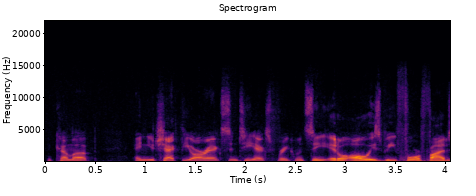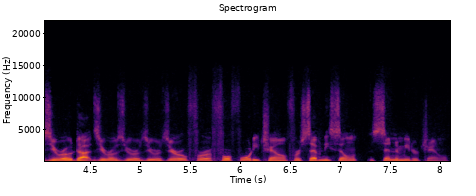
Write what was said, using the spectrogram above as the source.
You come up and you check the RX and TX frequency, it'll always be 450.0000 for a 440 channel, for a 70 centimeter channel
